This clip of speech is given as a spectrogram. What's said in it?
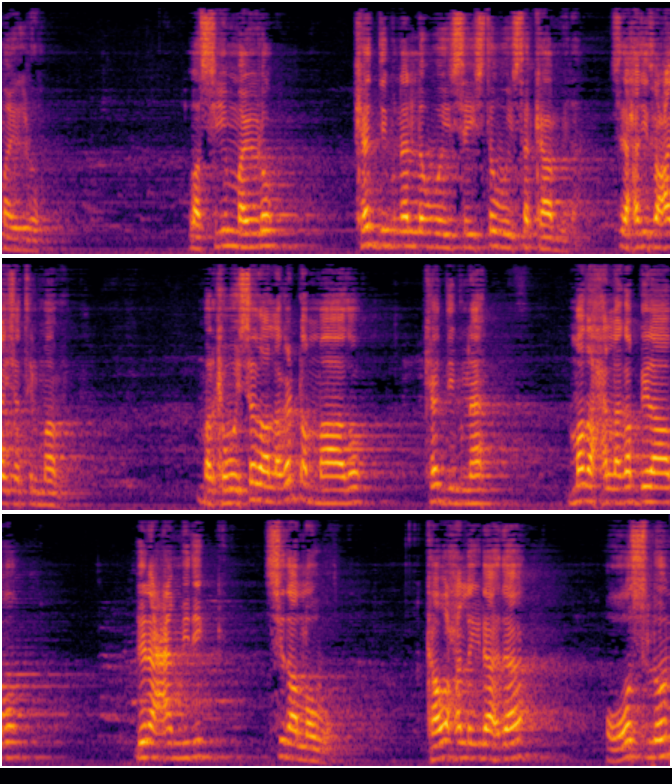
maydho la sii maydho kadibna la weysaysto weyse kaamila. Sida xadiidu caaisha tilmaamay. Marka weysadaa laga dhammaado kadibna madaxa laga bilaabo dhinaca midig sidaa loo wado kaa waxaa la yidhaahdaa guslun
